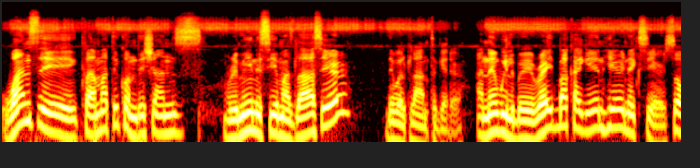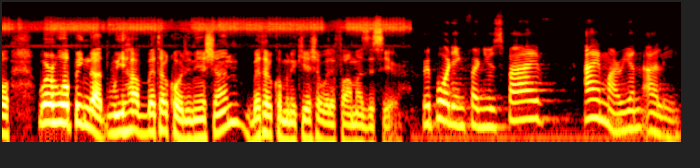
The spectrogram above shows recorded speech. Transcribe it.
Once the climatic conditions remain the same as last year, they will plant together. And then we'll be right back again here next year. So we're hoping that we have better coordination, better communication with the farmers this year. Reporting for News 5, I'm Marion Ali.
